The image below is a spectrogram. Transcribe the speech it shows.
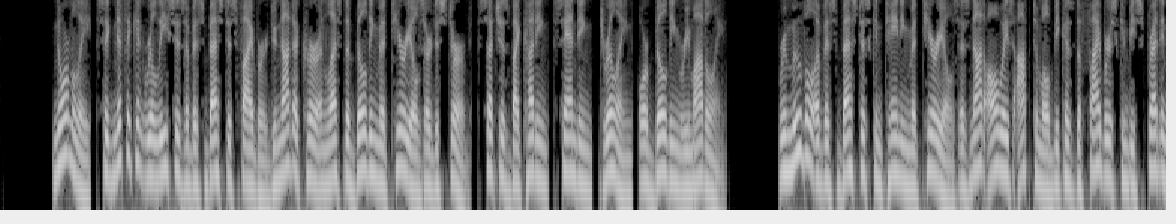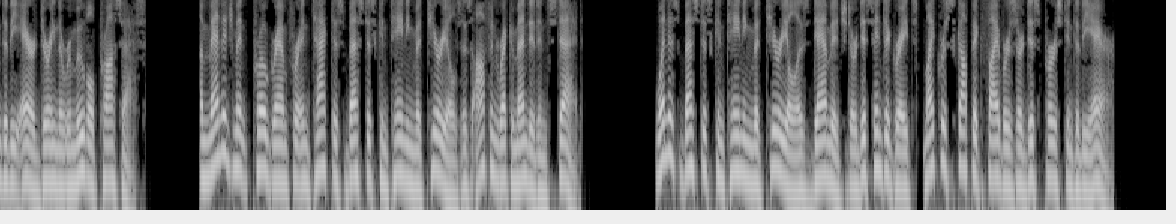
Normally, significant releases of asbestos fiber do not occur unless the building materials are disturbed, such as by cutting, sanding, drilling, or building remodeling. Removal of asbestos-containing materials is not always optimal because the fibers can be spread into the air during the removal process. A management program for intact asbestos-containing materials is often recommended instead. When asbestos-containing material is damaged or disintegrates, microscopic fibers are dispersed into the air.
